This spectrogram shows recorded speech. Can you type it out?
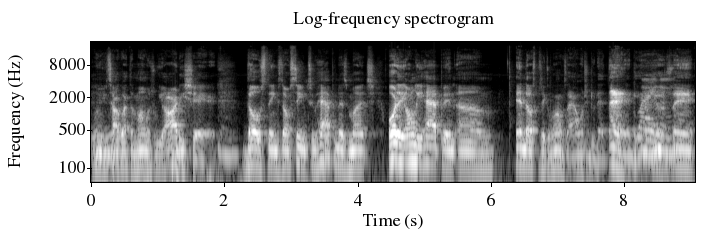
when we talk mm-hmm. about the moments we already shared, mm-hmm. those things don't seem to happen as much, or they only happen um, in those particular moments. Like I want you to do that thing again. Right. You know what I'm saying?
